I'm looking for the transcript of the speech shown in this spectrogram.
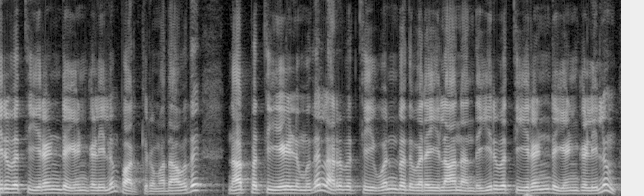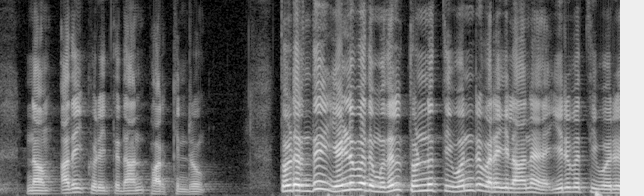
இருபத்தி இரண்டு எண்களிலும் பார்க்கிறோம். அதாவது நாற்பத்தி ஏழு முதல் அறுபத்தி ஒன்பது வரையிலான அந்த இருபத்தி இரண்டு எண்களிலும் நாம் அதை குறித்து தான் பார்க்கின்றோம். தொடர்ந்து எழுபது முதல் தொண்ணூற்றி ஒன்று வரையிலான இருபத்தி ஒரு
